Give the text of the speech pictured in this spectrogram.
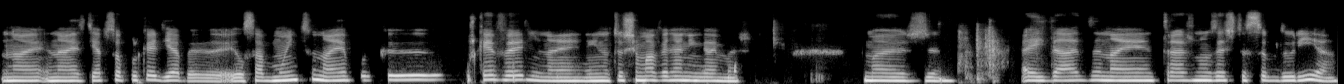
não é, não é diabo só porque é diabo, ele sabe muito, não é? Porque, porque é velho, não é? E não estou a chamar velho a ninguém, mas, mas a idade não é, traz-nos esta sabedoria.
